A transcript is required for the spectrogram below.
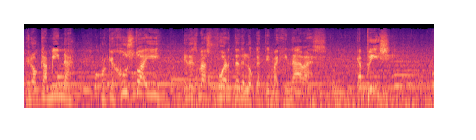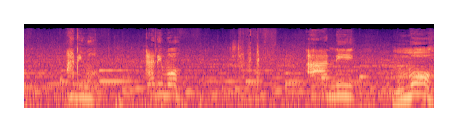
Pero camina, porque justo ahí eres más fuerte de lo que te imaginabas. Capisci? Ánimo, ánimo, ánimo.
